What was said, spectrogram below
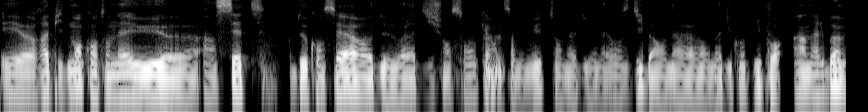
Et rapidement, quand on a eu un set de concert de voilà 10 chansons, 45 mmh minutes, on, a on, a, on se dit bah, on, a, on a du contenu pour un album.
